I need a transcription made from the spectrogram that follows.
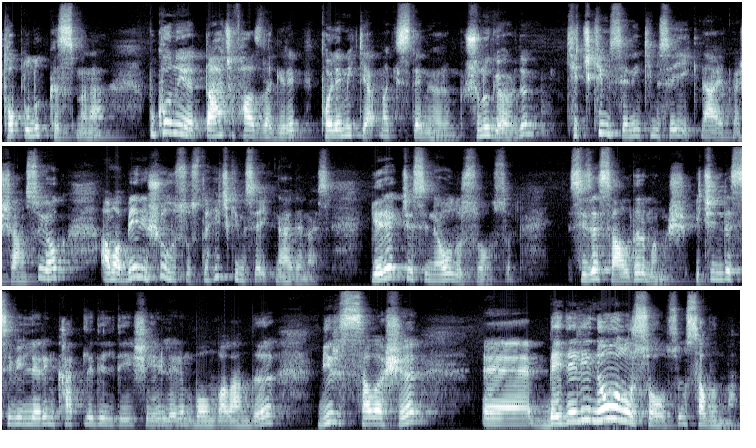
topluluk kısmına. Bu konuya daha çok fazla girip polemik yapmak istemiyorum. Şunu gördüm. Hiç kimsenin kimseyi ikna etme şansı yok. Ama beni şu hususta hiç kimse ikna edemez. Gerekçesi ne olursa olsun size saldırmamış, içinde sivillerin katledildiği, şehirlerin bombalandığı bir savaşı e, bedeli ne olursa olsun savunmam.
